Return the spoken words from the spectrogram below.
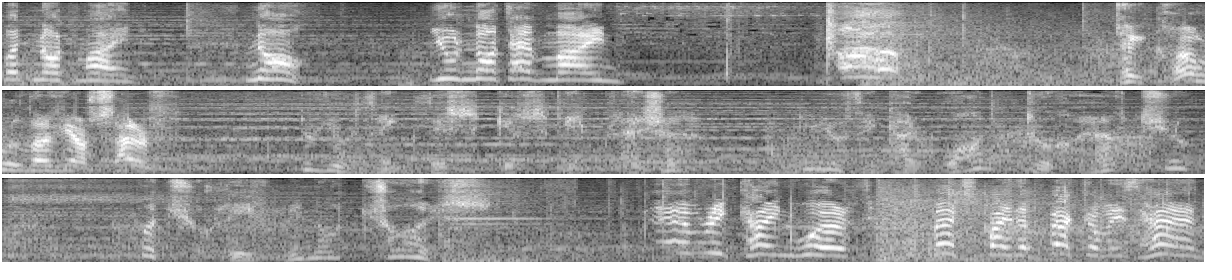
But not mine! No! You'll not have mine! Take hold of yourself. Do you think this gives me pleasure? Do you think I want to hurt you? But you leave me no choice. Every kind word matched by the back of his hand!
